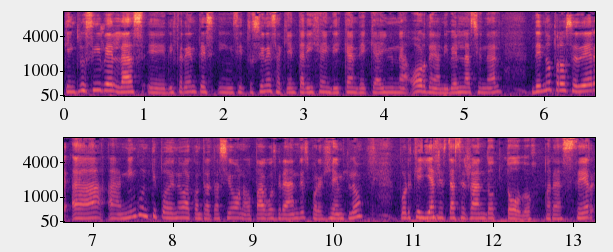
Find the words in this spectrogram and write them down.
que inclusive las eh, diferentes instituciones aquí en Tarija indican de que hay una orden a nivel nacional de no proceder a, ningún tipo de nueva contratación o pagos grandes, por ejemplo, porque ya se está cerrando todo para hacer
